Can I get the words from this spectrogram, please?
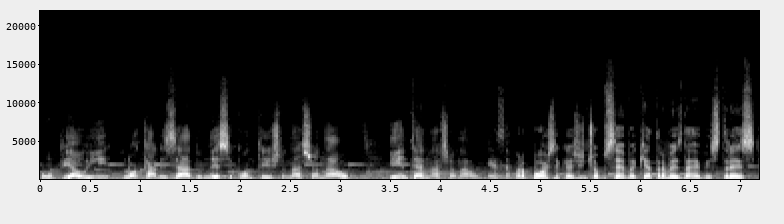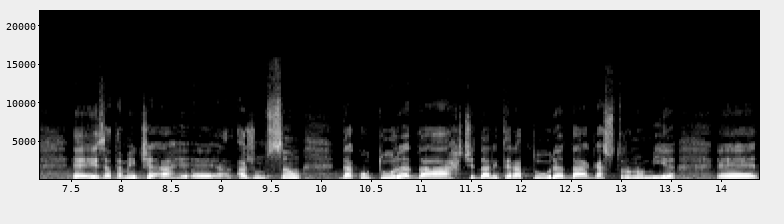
o Piauí localizado nesse contexto nacional e internacional. Essa proposta que a gente observa aqui através da Revestress é exatamente a, é, a junção da cultura, da arte, da literatura, da gastronomia. É,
